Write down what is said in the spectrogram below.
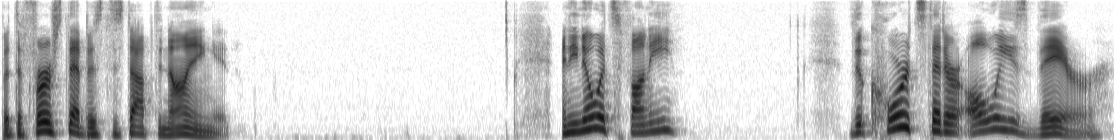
But the first step is to stop denying it. And you know what's funny? The courts that are always there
